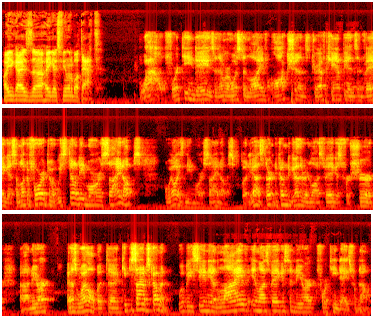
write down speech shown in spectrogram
How you guys? Uh, how you guys feeling about that? Wow, 14 days, and then we're hosting live auctions, draft champions in Vegas. I'm looking forward to it. We still need more sign-ups we always need more signups. But yeah, it's starting to come together in Las Vegas for sure. Uh, New York as well. But uh, keep the signups coming. We'll be seeing you live in Las Vegas and New York 14 days from now.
